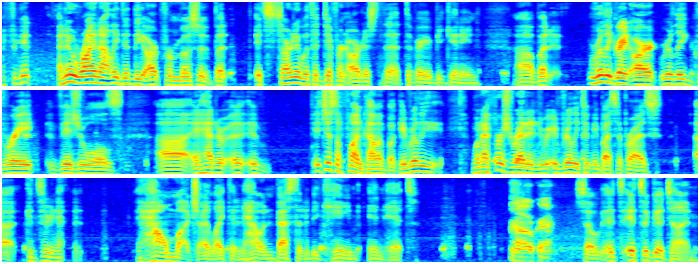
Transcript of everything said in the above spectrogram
I forget. I know Ryan Ottley did the art for most of it, but it started with a different artist at the very beginning. Uh, but really great art, really great visuals. Uh, it had a, it, it's just a fun comic book. It really when I first read it, it really took me by surprise, uh, considering how much I liked it and how invested I became in it. Oh, okay. So it's it's a good time.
